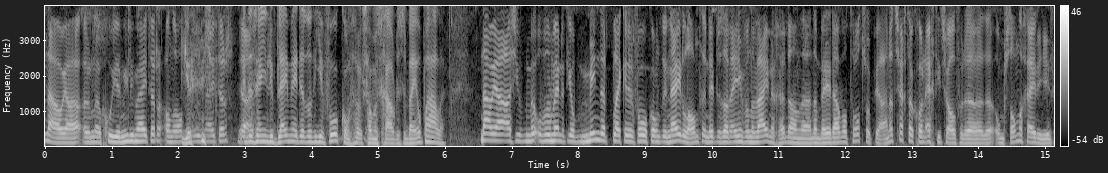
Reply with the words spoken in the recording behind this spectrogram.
Nou ja, een goede millimeter, anderhalf millimeter. Ja. En daar zijn jullie blij mee dat het hier voorkomt. Ik zal mijn schouders erbij ophalen. Nou ja, als je op het moment dat je op minder plekken voorkomt in Nederland, en dit is dan een van de weinigen, dan, uh, dan ben je daar wel trots op. Ja. En dat zegt ook gewoon echt iets over de, de omstandigheden hier.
